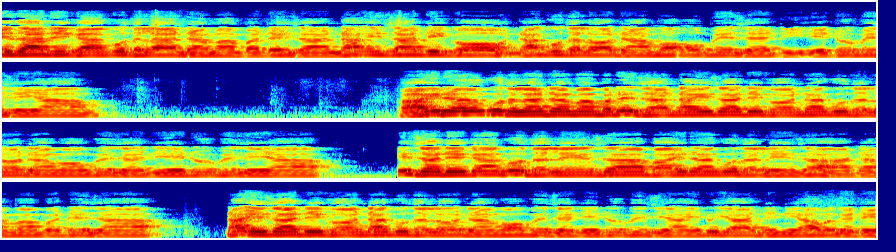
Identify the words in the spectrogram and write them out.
ဧဇာတိကံကုသလဓမ္မပဋိစ္ဆာနာဧဇာတိကောနာကုသလောဓမ္မောဥပိစတိဟေတုပိစယ ဘာဣရံကုသလဓမ္မပဋိစ္ဆာနာဣဇာတိကောနာကုသလောဓမ္မောပိစတိဟေတုပိစယဣဇာတိကံကုသလင်္စာဘာဣရံကုသလင်္စာဓမ္မပဋိစ္ဆာနာဣဇာတိကောနာကုသလောဓမ္မောပိစတိတုပိစယဟေတုယာတိနိအဝဂတေ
